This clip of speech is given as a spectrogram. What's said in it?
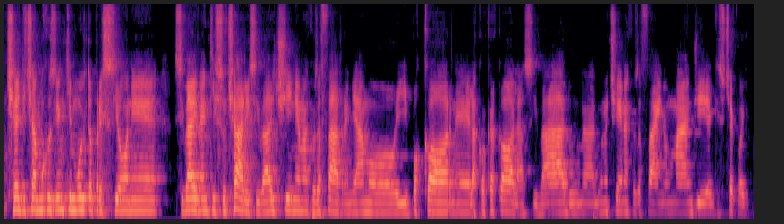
c'è diciamo così anche molta pressione, si va a eventi sociali, si va al cinema, cosa fa? Prendiamo i popcorn e la Coca-Cola, si va ad una, ad una cena, cosa fai? Non mangi, anche se c'è qualche...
